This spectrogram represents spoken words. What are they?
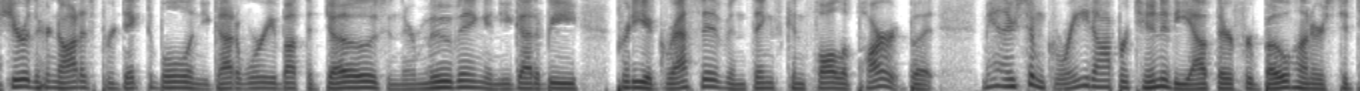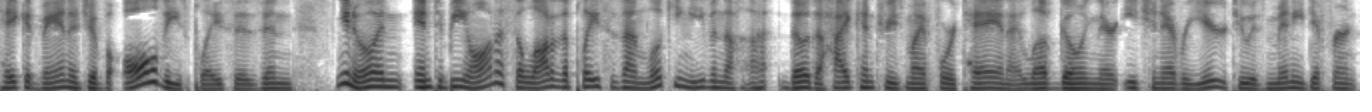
sure they're not as predictable and you got to worry about the does and they're moving and you got to be pretty aggressive and things can fall apart but man there's some great opportunity out there for bow hunters to take advantage of all these places. And you know and and to be honest a lot of the places I'm looking even the hi- though the high country is my forte and I love going there each and every year to as many different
